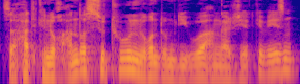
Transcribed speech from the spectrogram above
So hat genug anderes zu tun, rund um die Uhr engagiert gewesen.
